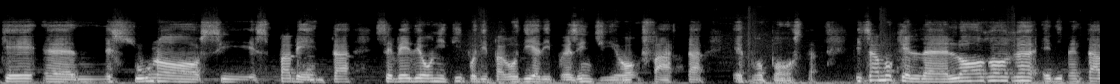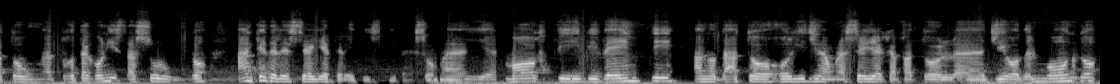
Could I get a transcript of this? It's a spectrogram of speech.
che eh, nessuno si spaventa se vede ogni tipo di parodia di presa in giro fatta e proposta. Diciamo che l'horror è diventato un protagonista assoluto anche delle serie televisive, insomma i morti viventi hanno dato origine a una serie che ha fatto il giro del mondo,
